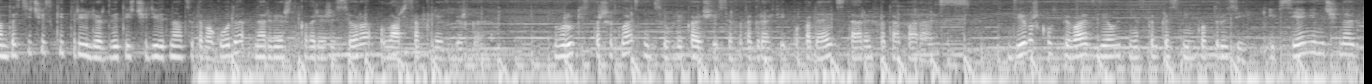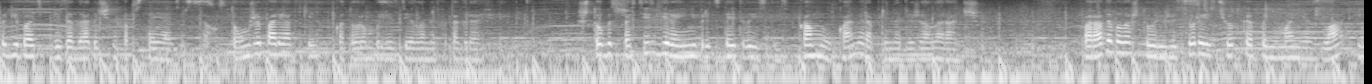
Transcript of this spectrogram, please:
фантастический триллер 2019 года норвежского режиссера Ларса Клевберга. В руки старшеклассницы, увлекающейся фотографией, попадает старый фотоаппарат. Девушка успевает сделать несколько снимков друзей, и все они начинают погибать при загадочных обстоятельствах, в том же порядке, в котором были сделаны фотографии. Чтобы спастись, героине предстоит выяснить, кому камера принадлежала раньше. Порадовало, что у режиссера есть четкое понимание зла и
